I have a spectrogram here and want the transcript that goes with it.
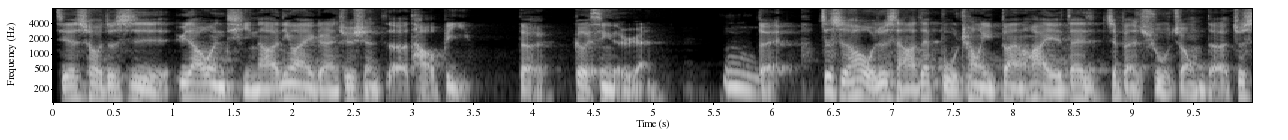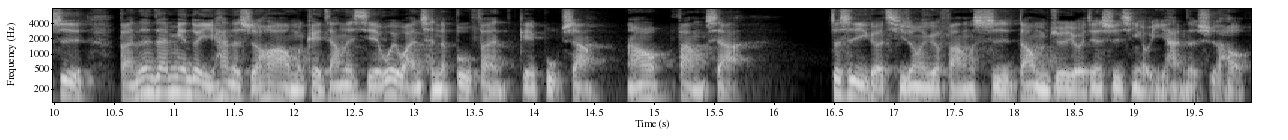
接受，就是遇到问题，然后另外一个人去选择逃避的个性的人，嗯，对。这时候我就想要再补充一段话，也在这本书中的，就是反正在面对遗憾的时候啊，我们可以将那些未完成的部分给补上，然后放下，这是一个其中一个方式。当我们觉得有一件事情有遗憾的时候，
